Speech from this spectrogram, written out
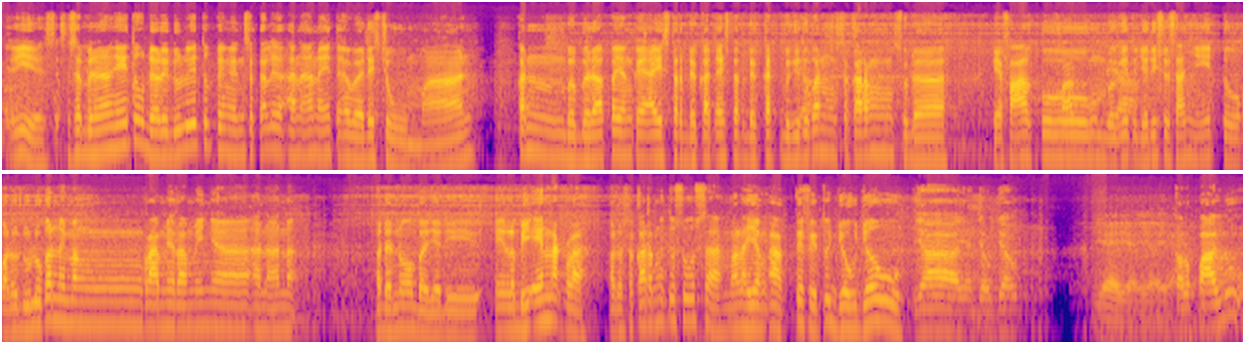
Iya, se- sebenarnya itu dari dulu itu pengen sekali anak-anak itu ABDS cuman kan beberapa yang kayak ais terdekat ais terdekat begitu kan sekarang sudah kayak vakum, Vakum, begitu jadi susahnya itu kalau dulu kan memang rame-ramenya anak-anak pada nobar jadi eh, lebih enak lah kalau sekarang itu susah malah yang aktif itu jauh-jauh Ya, yang jauh-jauh. Iya, iya, iya, iya. Kalau Palu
